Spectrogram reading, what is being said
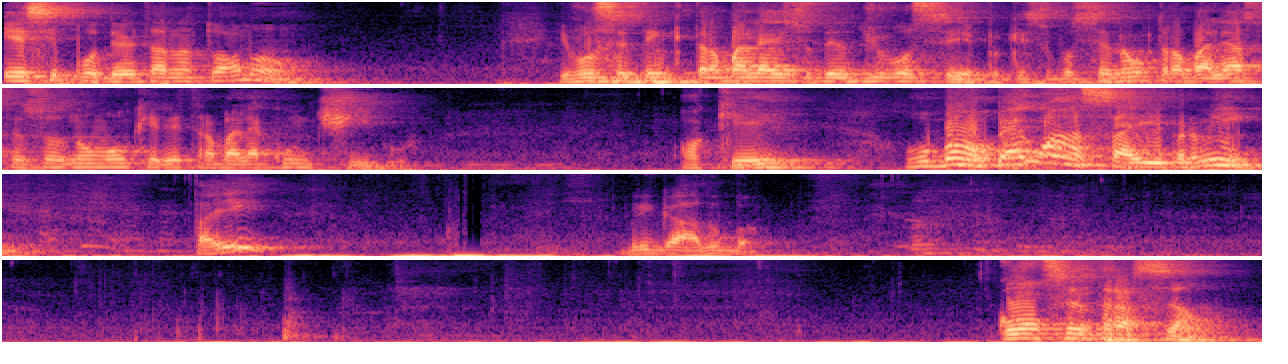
Esse poder está na tua mão. E você tem que trabalhar isso dentro de você, porque se você não trabalhar, as pessoas não vão querer trabalhar contigo. Ok? Rubão, pega um açaí para mim. Tá aí? Obrigado, Rubão. Concentração.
